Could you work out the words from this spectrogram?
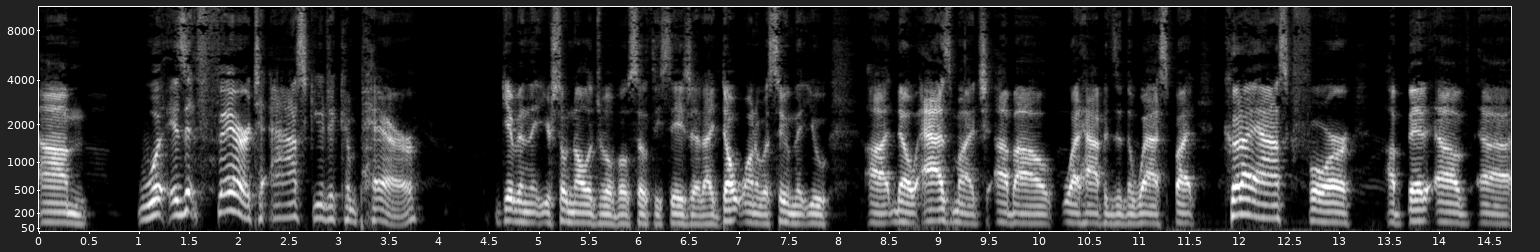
Um, what is it fair to ask you to compare, given that you're so knowledgeable about Southeast Asia, and I don't want to assume that you uh, know as much about what happens in the West, but could I ask for a bit of uh,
